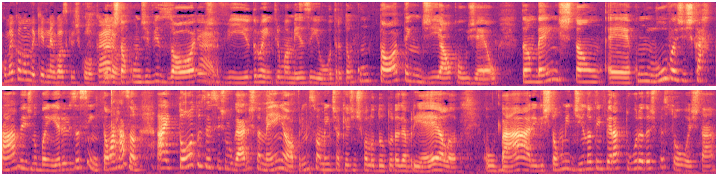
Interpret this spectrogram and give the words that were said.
Como é que é o nome daquele negócio que eles colocaram? Eles estão com divisórias Cara. de vidro entre uma mesa e outra, estão com totem de álcool gel, também estão é, com luvas descartáveis no banheiro. Eles, assim, estão arrasando. Ah, e todos esses lugares também, ó, principalmente aqui a gente falou, doutora Gabriela, o bar, eles estão medindo a temperatura das pessoas, tá?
